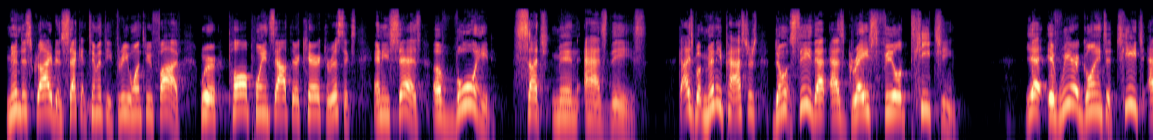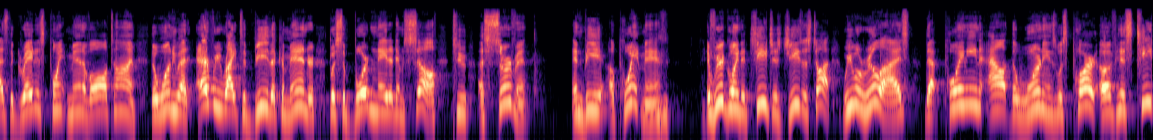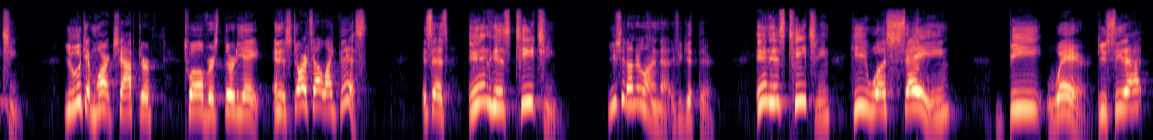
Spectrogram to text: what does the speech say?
Men described in 2 Timothy 3 1 through 5, where Paul points out their characteristics and he says, Avoid such men as these. Guys, but many pastors don't see that as grace filled teaching. Yet, if we are going to teach as the greatest point men of all time, the one who had every right to be the commander, but subordinated himself to a servant and be a point man, if we're going to teach as Jesus taught, we will realize that pointing out the warnings was part of his teaching. You look at Mark chapter 12, verse 38, and it starts out like this it says, In his teaching, you should underline that if you get there. In his teaching, he was saying, Beware. Do you see that?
